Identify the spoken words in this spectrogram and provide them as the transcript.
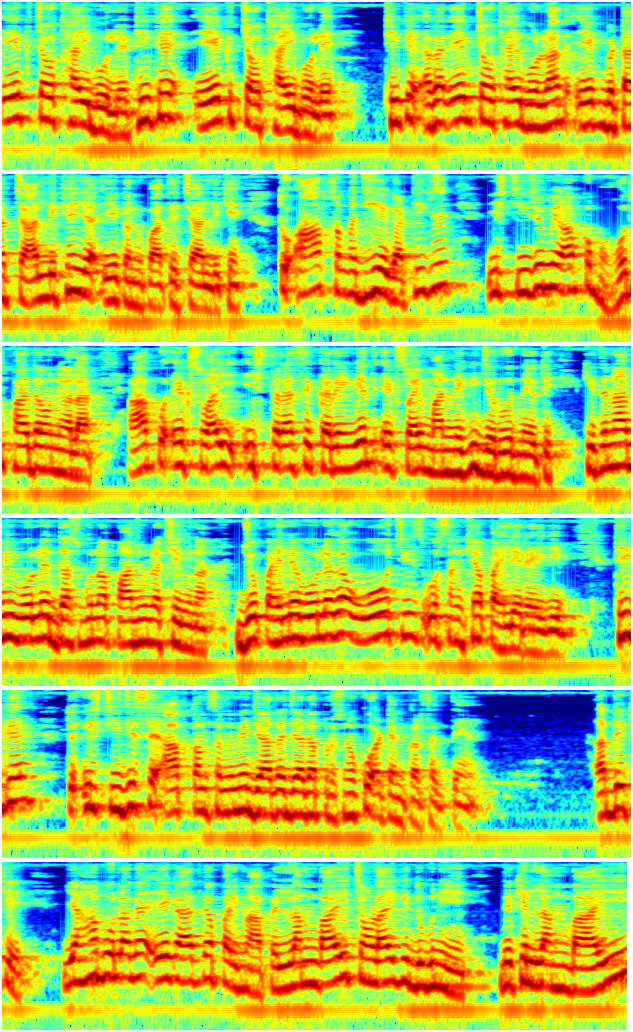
एक चौथाई बोले, ठीक है? एक चौथाई बोले, ठीक है? अगर एक चौथाई बोल रहा है तो एक बेटा चार लिखें या एक अनुपात चार लिखें। तो आप समझिएगा, ठीक है? इस चीज़ों में आपको बहुत फ़ायदा होने वाला है। आपको एक्स वाई इस तरह से करेंगे तो एक्स वाई मानने की ज़रूरत नहीं होती। कितना भी बोले, दस गुना, पाँच गुना छः गुना, जो पहले बोलेगा वो चीज़, वो संख्या पहले रहेगी, ठीक है? तो इस चीज़ से आप कम समय में ज़्यादा से ज़्यादा प्रश्नों को अटैम्प कर सकते हैं। अब देखिए, यहाँ बोला गया एक आयत का परिमाप है, लंबाई चौड़ाई की दुगनी है। देखिए, लंबाई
